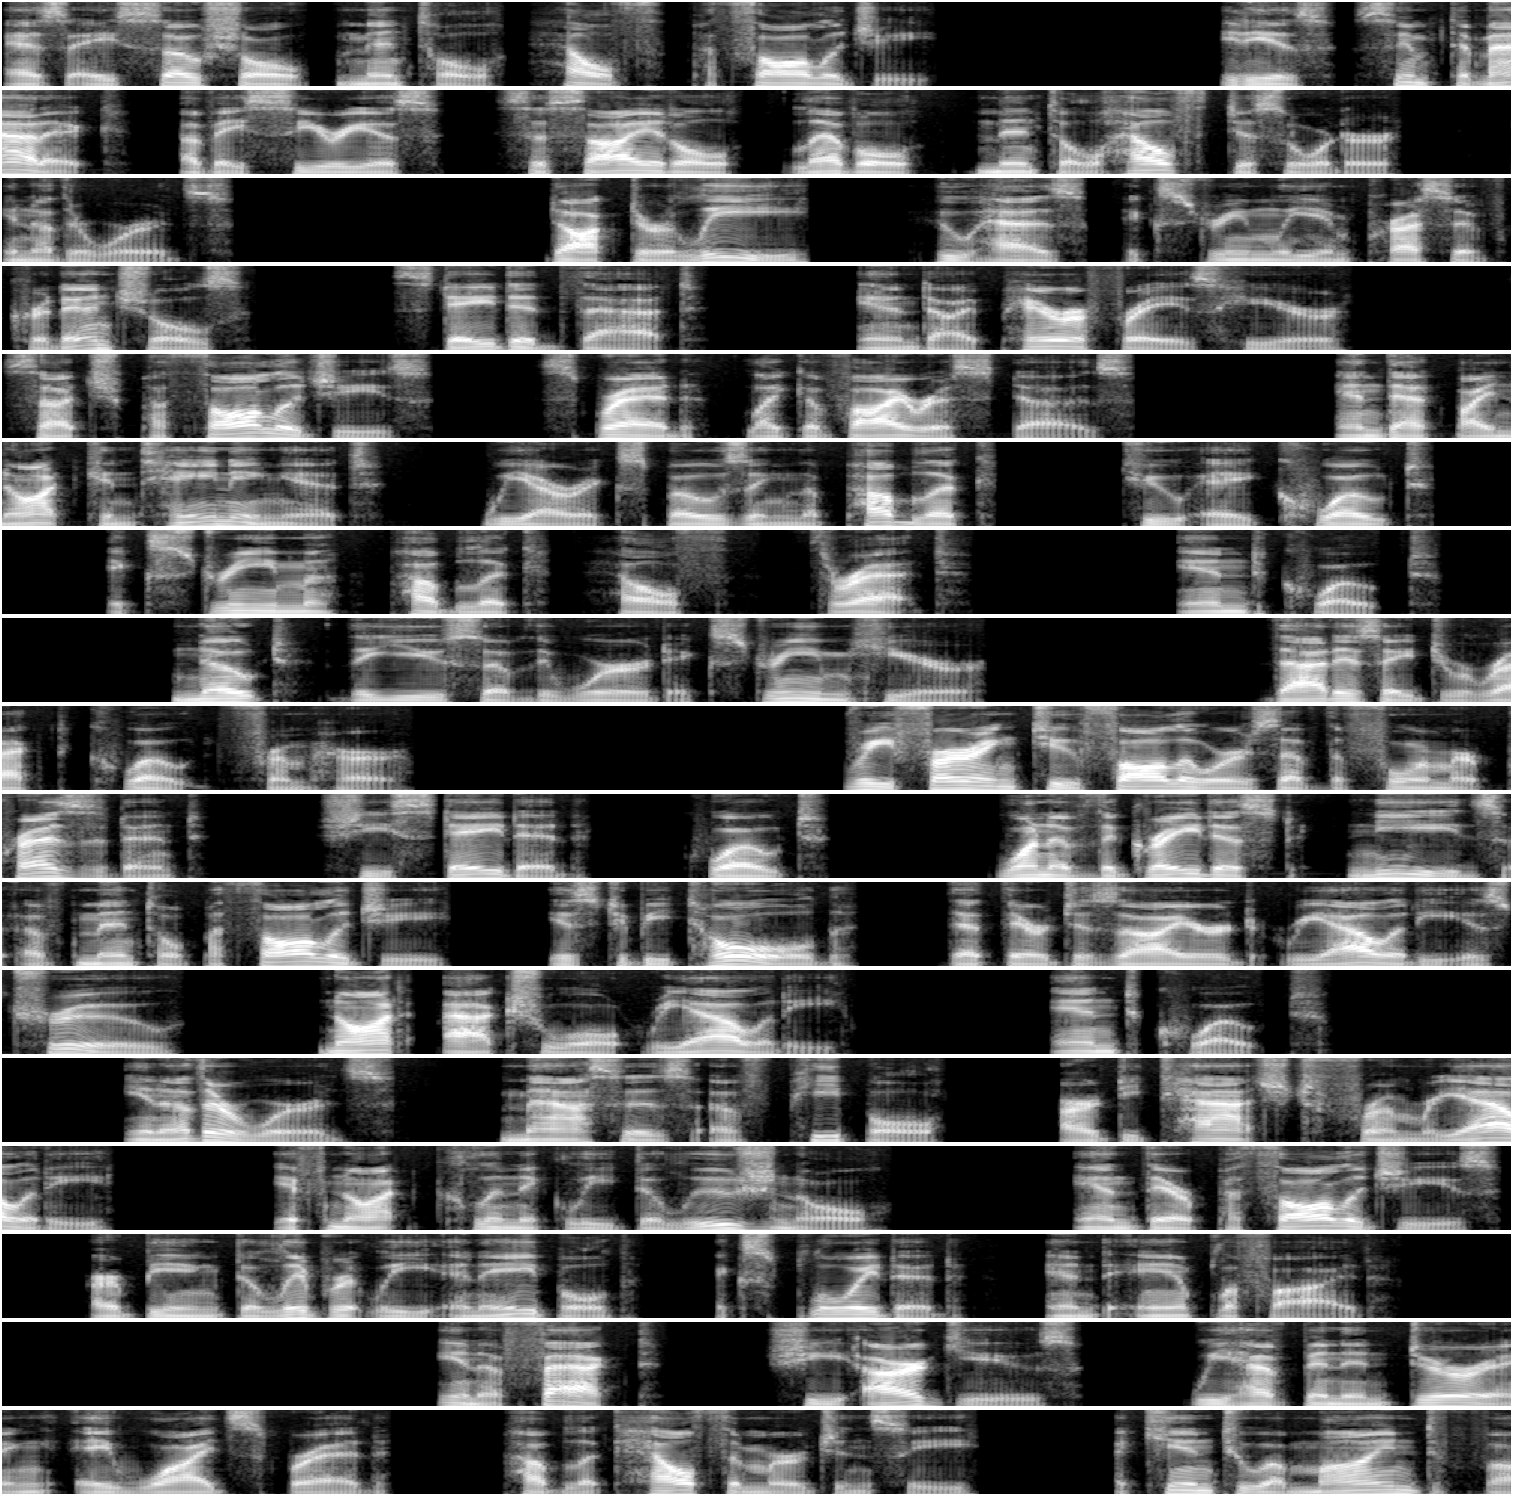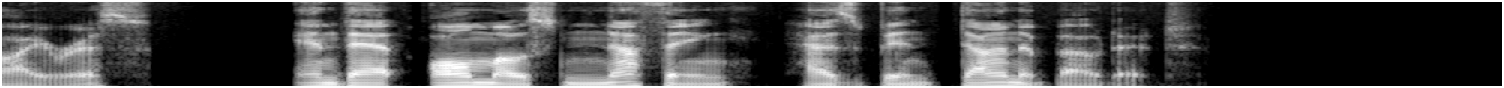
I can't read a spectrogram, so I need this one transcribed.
as a social mental health pathology. It is symptomatic of a serious societal level mental health disorder, in other words. Dr. Lee, who has extremely impressive credentials, stated that, and I paraphrase here, such pathologies spread like a virus does, and that by not containing it, we are exposing the public to a quote, extreme public health threat. End quote. Note the use of the word extreme here. That is a direct quote from her. Referring to followers of the former president, she stated, quote, One of the greatest needs of mental pathology is to be told that their desired reality is true, not actual reality. End quote. In other words, masses of people are detached from reality, if not clinically delusional, and their pathologies are being deliberately enabled, exploited, and amplified. In effect, she argues we have been enduring a widespread public health emergency akin to a mind virus, and that almost nothing has been done about it.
